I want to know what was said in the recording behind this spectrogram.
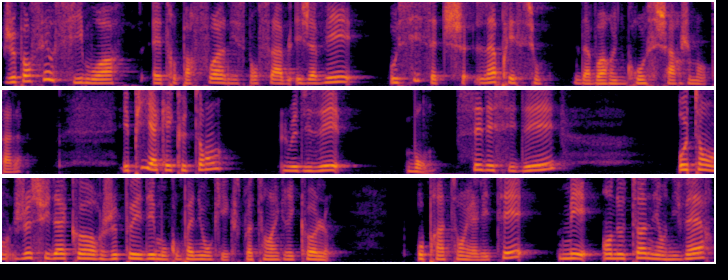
Je pensais aussi, moi, être parfois indispensable, et j'avais aussi cette l'impression d'avoir une grosse charge mentale. Et puis il y a quelque temps, je me disais bon, c'est décidé. Autant je suis d'accord, je peux aider mon compagnon qui est exploitant agricole au printemps et à l'été, mais en automne et en hiver,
